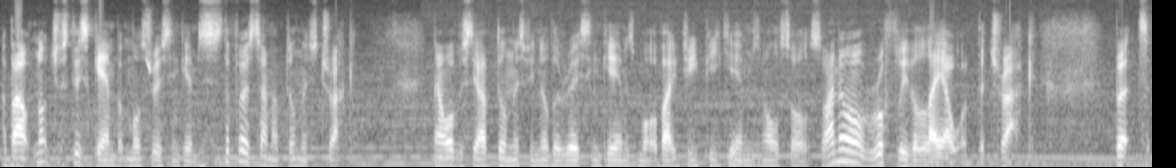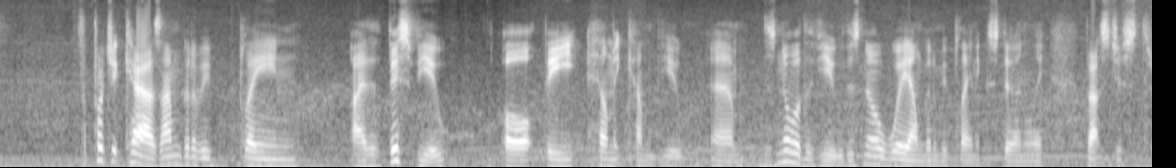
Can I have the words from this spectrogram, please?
about not just this game but most racing games. This is the first time I've done this track. Now obviously I've done this in other racing games, motorbike GP games and all sorts, so I know roughly the layout of the track. But for Project Cars I'm going to be playing either this view or the helmet cam view. Um, there's no other view, there's no way I'm going to be playing externally. That's just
